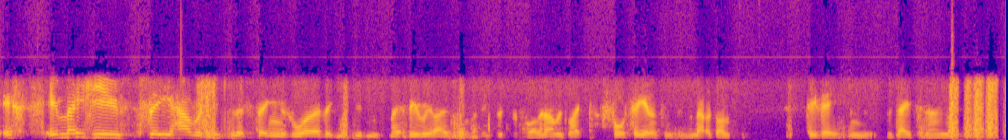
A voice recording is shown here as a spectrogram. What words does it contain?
it, it made you see how ridiculous things were that you didn't maybe realise were ridiculous before. And I was like 14 or something when that was on TV, and the Day Today.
